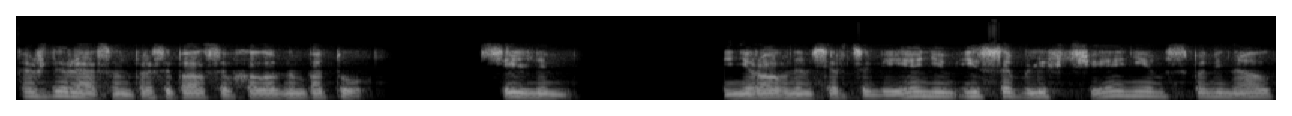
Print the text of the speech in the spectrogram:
Каждый раз он просыпался в холодном поту, сильным и неровным сердцебиением и с облегчением вспоминал,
